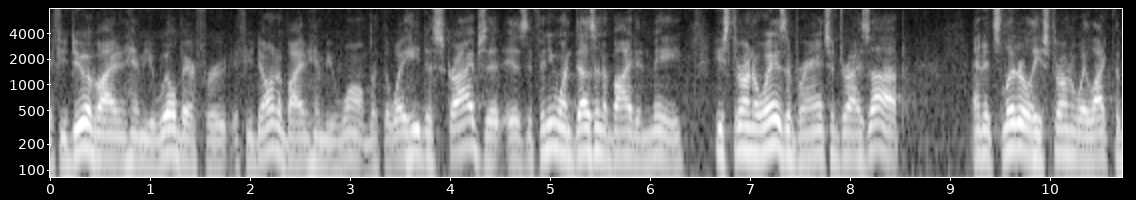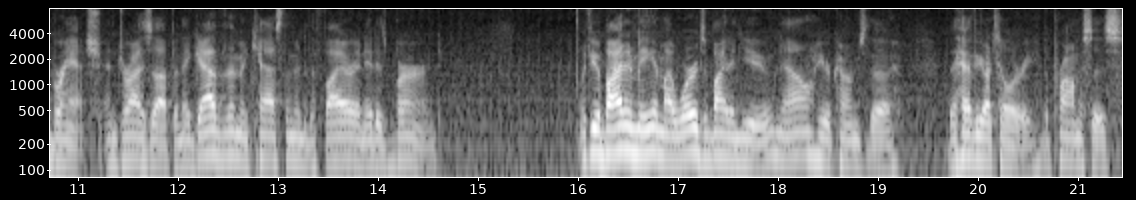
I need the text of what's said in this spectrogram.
If you do abide in him, you will bear fruit. If you don't abide in him, you won't. But the way he describes it is if anyone doesn't abide in me, he's thrown away as a branch and dries up and it's literally, he's thrown away like the branch and dries up. And they gather them and cast them into the fire, and it is burned. If you abide in me and my words abide in you, now here comes the, the heavy artillery, the promises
